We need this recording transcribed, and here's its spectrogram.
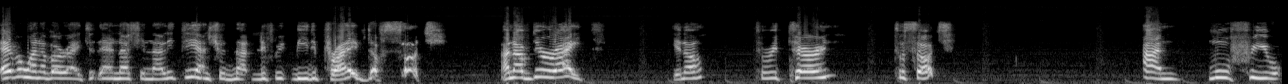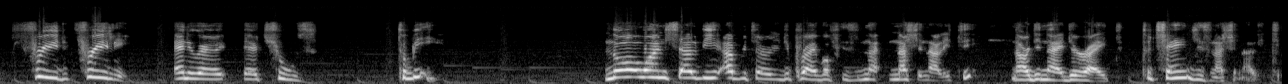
everyone have a right to their nationality and should not be deprived of such and have the right, you know, to return to such and move free, freely anywhere they choose to be. No one shall be arbitrarily deprived of his na- nationality, nor denied the right to change his nationality.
